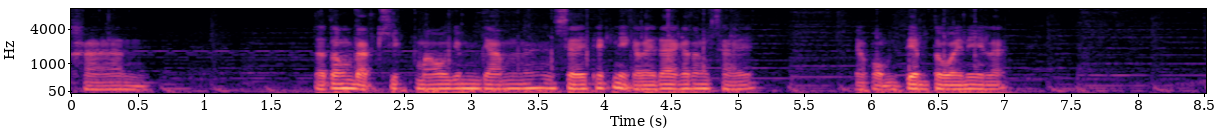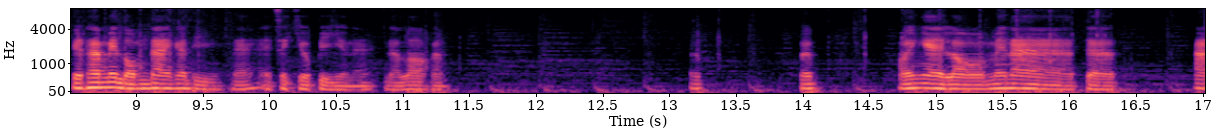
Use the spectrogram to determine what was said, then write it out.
ำคาญเราต้องแบบคลิกเมาส์ย้ำๆนะใช้เทคนิคอะไรได้ก็ต้องใช้ เดี๋ยวผมเตรียมตัวไว้นี่แหละคือถ้าไม่ล้มได้ก็ดีนะไอ้สกิลปีอยู่นะเดี๋ยวลอกกัน เพราะยังไงเราไม่น่าจะพลา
